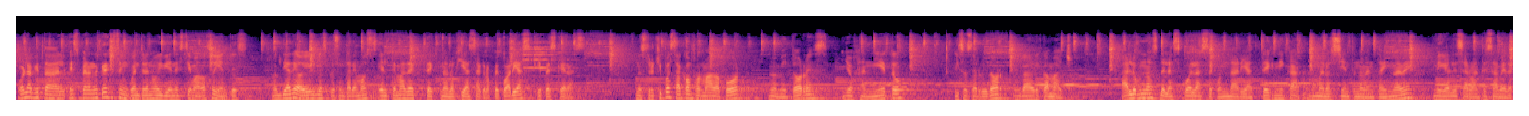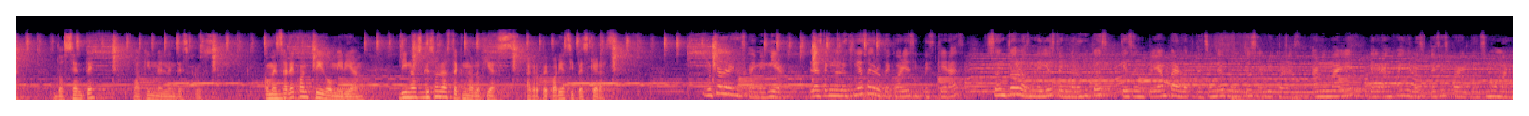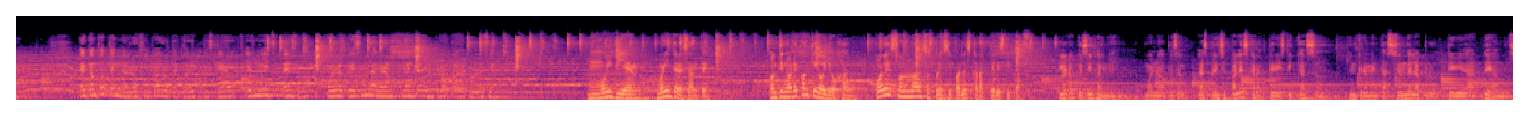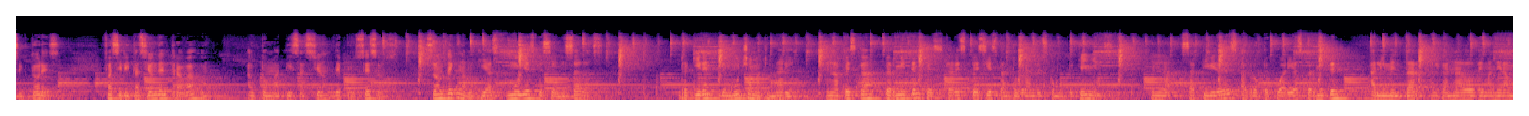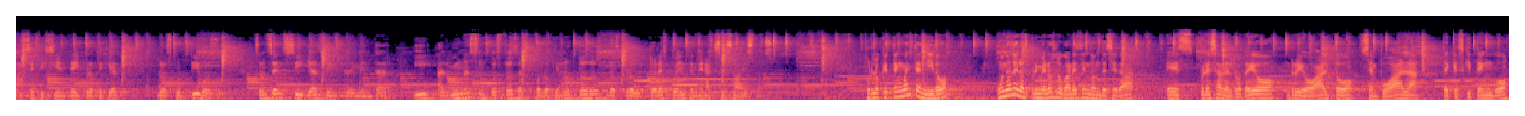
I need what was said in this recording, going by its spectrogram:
Hola, ¿qué tal? Esperando que se encuentren muy bien, estimados oyentes. El día de hoy les presentaremos el tema de tecnologías agropecuarias y pesqueras. Nuestro equipo está conformado por Noemí Torres, Johan Nieto y su servidor Gael Camacho, alumnos de la Escuela Secundaria Técnica número 199 Miguel de Cervantes Saavedra, docente Joaquín Meléndez Cruz. Comenzaré contigo, Miriam. Dinos qué son las tecnologías agropecuarias y pesqueras. Muchas gracias, Jaime. Mira, las tecnologías agropecuarias y pesqueras son todos los medios tecnológicos que se emplean para la obtención de productos agrícolas, animales, de granja y de los peces para el consumo humano. El campo tecnológico agropecuario y pesquero es muy extenso, por lo que es una gran fuente de empleo para la población. Muy bien, muy interesante. Continuaré contigo, Johan. ¿Cuáles son una de sus principales características? Claro que sí, Jaime. Bueno, pues las principales características son incrementación de la productividad de ambos sectores, facilitación del trabajo, automatización de procesos. Son tecnologías muy especializadas, requieren de mucha maquinaria. En la pesca permiten pescar especies tanto grandes como pequeñas en las actividades agropecuarias permiten alimentar al ganado de manera más eficiente y proteger los cultivos. Son sencillas de implementar y algunas son costosas, por lo que no todos los productores pueden tener acceso a estas. Por lo que tengo entendido, uno de los primeros lugares en donde se da es Presa del Rodeo, Río Alto, Sempoala, Tequesquitengo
